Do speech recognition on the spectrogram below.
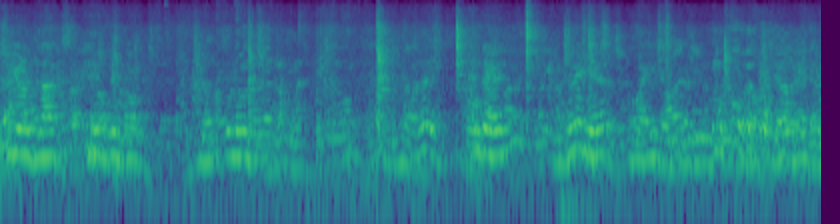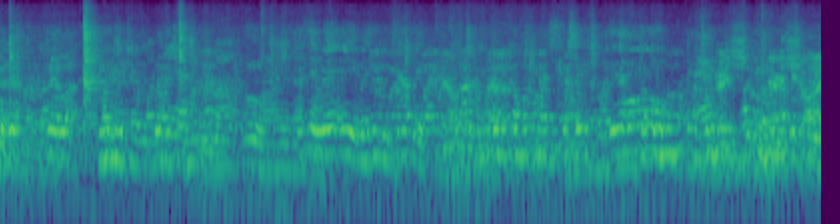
See your vlogs every day. And then here, why is Very shy.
